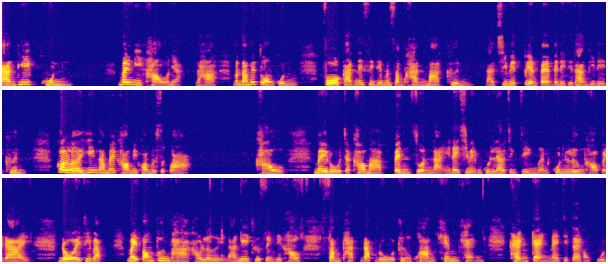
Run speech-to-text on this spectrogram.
การที่คุณไม่มีเขาเนี่ยนะคะ มันทำให้ตัวของคุณ โฟกัสในสิ่งที่มันสำคัญมากขึ้นนะชีวิตเปลี่ยนแปลงไปในทิศทางที่ดีขึ้น ก็เลยยิ่งทำให้เขามีความรู้สึกว่า เขาไม่รู้จะเข้ามาเป็นส่วนไหนในชีวิตของคุณแล้วจริง ๆ เหมือนคุณลืมเขาไปได้ โดยที่แบบไม่ต้องพึ่งพาเขาเลยนะ นี่คือสิ่งที่เขาสัมผัสรับรู้ถึงความเข้มแข็ง แข็งแกร่งในจิตใจของคุณ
